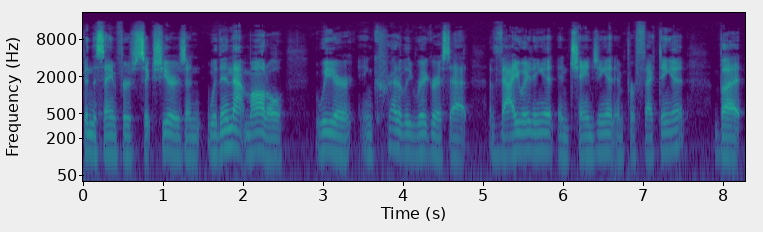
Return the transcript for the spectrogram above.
been the same for six years, and within that model, we are incredibly rigorous at evaluating it and changing it and perfecting it. But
